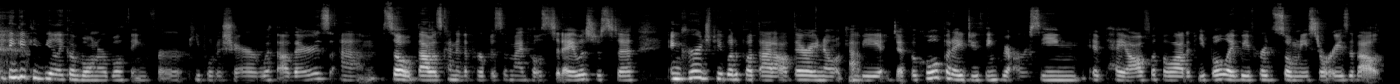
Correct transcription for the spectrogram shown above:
I think it can be like a vulnerable thing for people to share with others. Um, so that was kind of the purpose of my post today was just to encourage people to put that out there. I know it can yeah. be difficult, but I do think we are seeing it pay off with a lot of people. Like we've heard so many stories about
